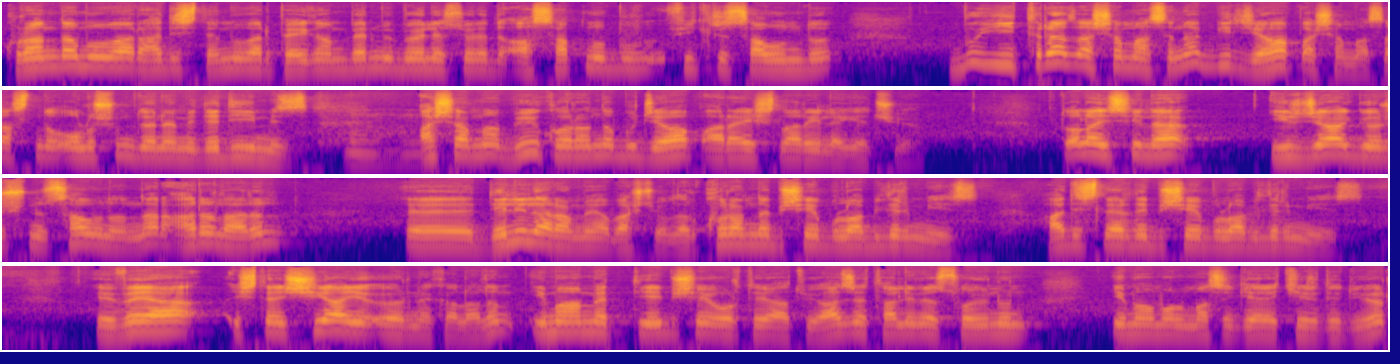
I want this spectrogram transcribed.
Kur'an'da mı var, hadiste mi var, peygamber mi böyle söyledi, ashab mı bu fikri savundu? Bu itiraz aşamasına bir cevap aşaması. Aslında oluşum dönemi dediğimiz aşama büyük oranda bu cevap arayışlarıyla geçiyor. Dolayısıyla irca görüşünü savunanlar harıl harıl e, delil aramaya başlıyorlar. Kur'an'da bir şey bulabilir miyiz? Hadislerde bir şey bulabilir miyiz? E, veya işte Şia'yı örnek alalım. İmamet diye bir şey ortaya atıyor. Hazreti Ali ve soyunun imam olması gerekirdi diyor.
